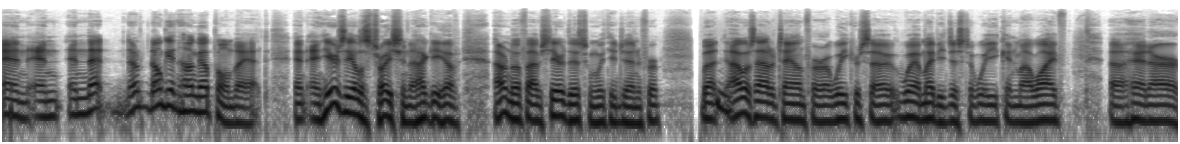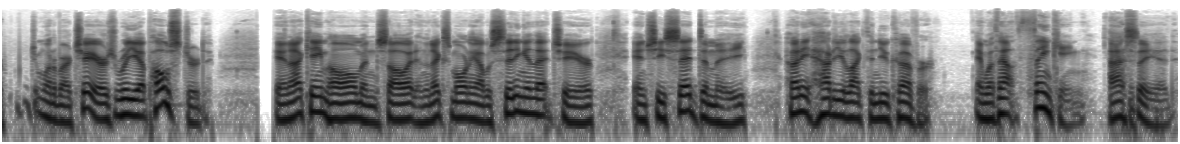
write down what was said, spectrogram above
and and and that don't don't get hung up on that. And and here's the illustration I give. I don't know if I've shared this one with you, Jennifer, but mm-hmm. I was out of town for a week or so. Well, maybe just a week, and my wife uh, had our one of our chairs reupholstered. And I came home and saw it, and the next morning I was sitting in that chair, and she said to me, "Honey, how do you like the new cover?" And without thinking, I said,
